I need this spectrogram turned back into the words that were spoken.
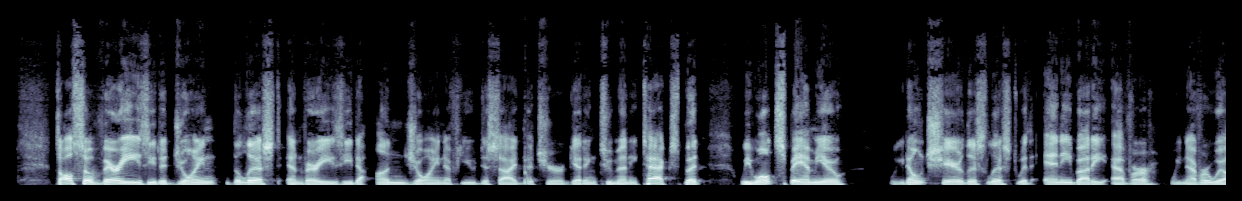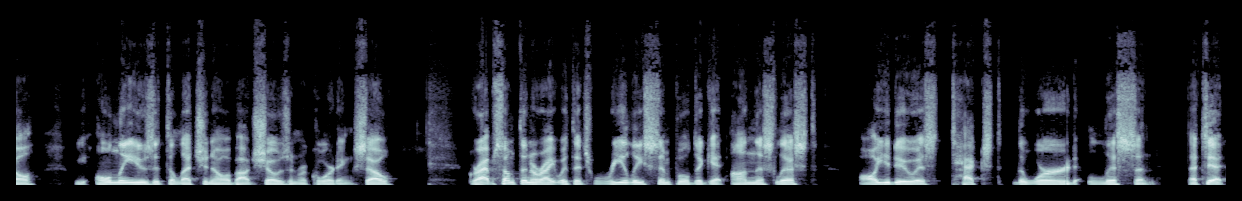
It's also very easy to join the list and very easy to unjoin if you decide that you're getting too many texts, but we won't spam you. We don't share this list with anybody ever. We never will. We only use it to let you know about shows and recordings. So grab something to write with It's really simple to get on this list. All you do is text the word listen. That's it.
